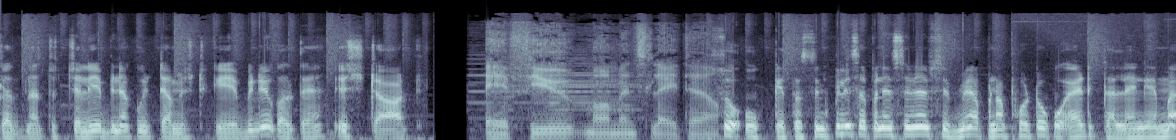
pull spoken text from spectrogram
कर देना तो चलिए बिना कोई टाइम वेस्ट किए वीडियो करते हैं start A few moments later. so, okay okay, तो सिंपली से अपने स्नैपशिप में अपना फ़ोटो को ऐड कर लेंगे। मैं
